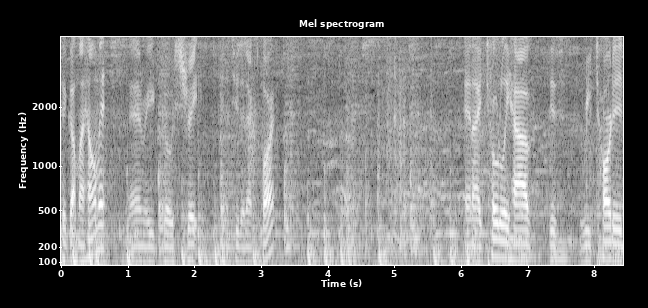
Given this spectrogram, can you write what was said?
Pick up my helmet, and we go straight into the next part. And I totally have this retarded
